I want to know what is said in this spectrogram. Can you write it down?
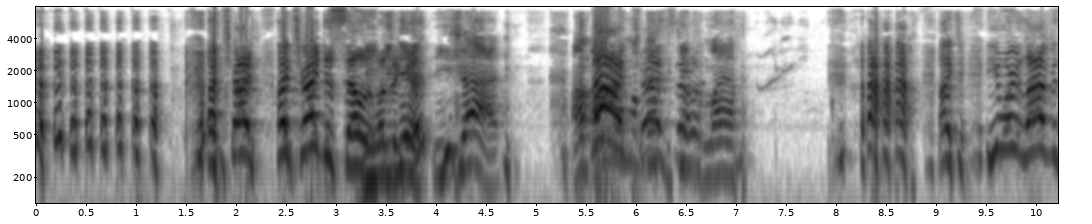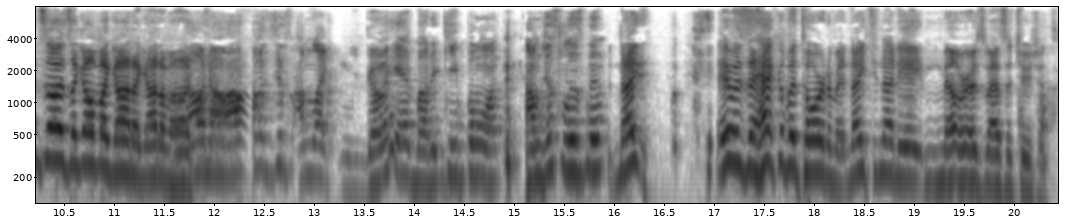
I tried. I tried to sell it. You, Was you it did. good? You tried. I'm, I I'm doing my tried best to keep from laughing. I, you weren't laughing, so I was like, "Oh my god, I got him hooked." No, no. I was just. I'm like, go ahead, buddy. Keep going. I'm just listening. Night. It was a heck of a tournament, 1998 in Melrose, Massachusetts.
